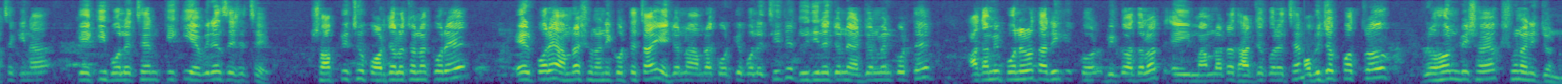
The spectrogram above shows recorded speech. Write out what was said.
আছে কিনা? কে কি বলেছেন? কি কি এভিডেন্স এসেছে? সবকিছু পর্যালোচনা করে এরপরে আমরা শুনানি করতে চাই। এই জন্য আমরা কোর্টকে বলেছি যে দুই দিনের জন্য অ্যাডজমেন্ট করতে। আগামী পনেরো তারিখ বিজ্ঞ আদালত এই মামলাটা ধার্য করেছেন। অভিযোগপত্র গ্রহণ বিষয়ক শুনানির জন্য।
